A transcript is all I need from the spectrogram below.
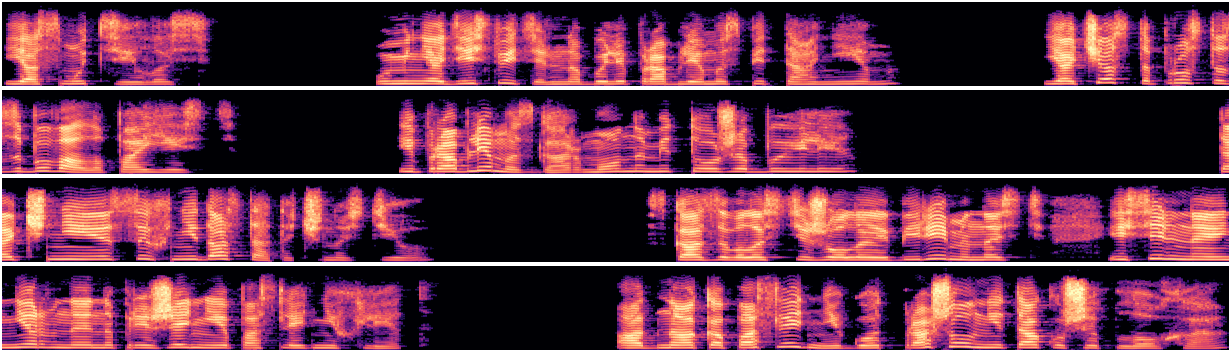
Я смутилась. У меня действительно были проблемы с питанием. Я часто просто забывала поесть. И проблемы с гормонами тоже были. Точнее, с их недостаточностью сказывалась тяжелая беременность и сильное нервное напряжение последних лет. Однако последний год прошел не так уж и плохо.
